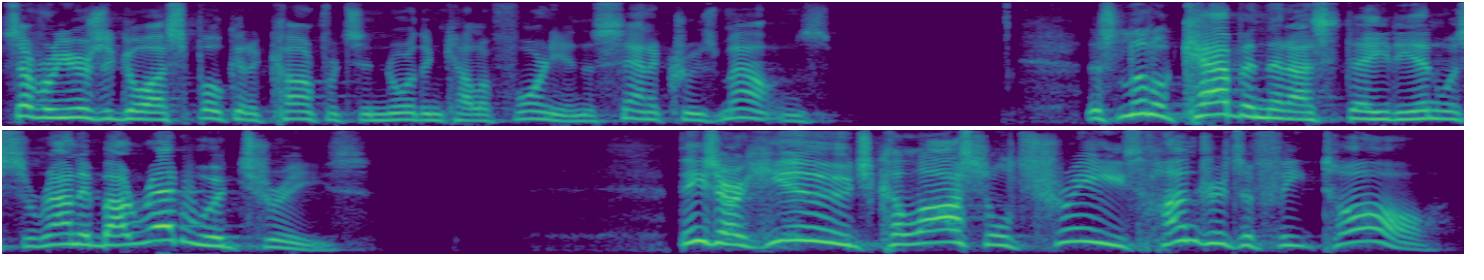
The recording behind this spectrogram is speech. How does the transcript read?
Several years ago, I spoke at a conference in Northern California in the Santa Cruz Mountains. This little cabin that I stayed in was surrounded by redwood trees. These are huge, colossal trees, hundreds of feet tall.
